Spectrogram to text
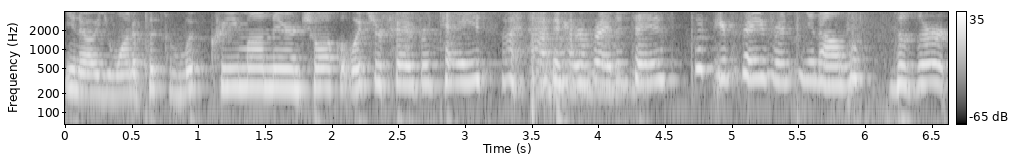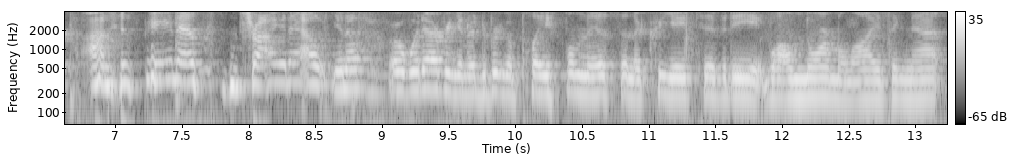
you know, you want to put some whipped cream on there and chocolate. What's your favorite taste? if you're afraid of taste, put your favorite, you know, dessert on his penis and try it out, you know, or whatever, you know, to bring a playfulness and a creativity while normalizing that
